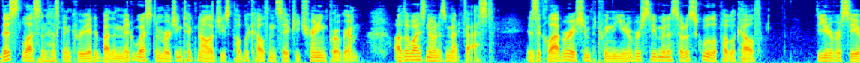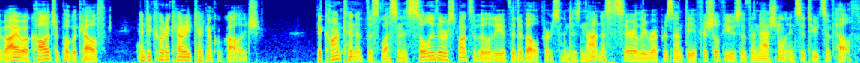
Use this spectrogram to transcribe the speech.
This lesson has been created by the Midwest Emerging Technologies Public Health and Safety Training Program, otherwise known as METPHAST. It is a collaboration between the University of Minnesota School of Public Health, the University of Iowa College of Public Health, and Dakota County Technical College. The content of this lesson is solely the responsibility of the developers and does not necessarily represent the official views of the National Institutes of Health.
